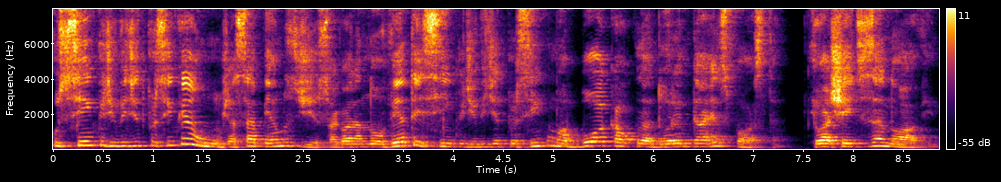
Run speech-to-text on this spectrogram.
O 5 dividido por 5 é 1, já sabemos disso. Agora, 95 dividido por 5, uma boa calculadora me dá a resposta. Eu achei 19.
